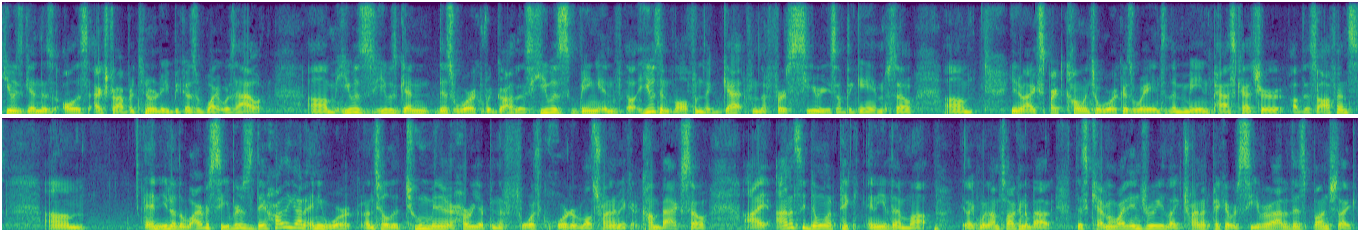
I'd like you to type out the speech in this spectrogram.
he was getting this all this extra opportunity because White was out. Um, he was he was getting this work regardless. He was being in, he was involved from the get from the first series of the game. So um, you know, I expect Cohen to work his way into the main pass catcher of this offense. Um, and you know the wide receivers, they hardly got any work until the two-minute hurry up in the fourth quarter while trying to make a comeback. So I honestly don't want to pick any of them up. Like when I'm talking about this Kevin White injury, like trying to pick a receiver out of this bunch, like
